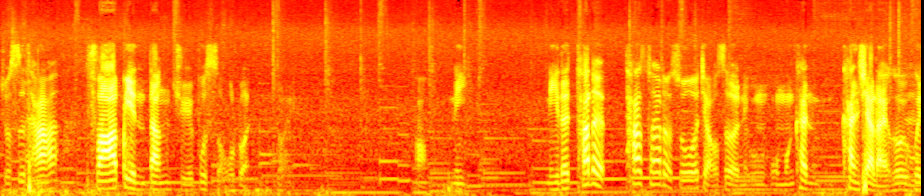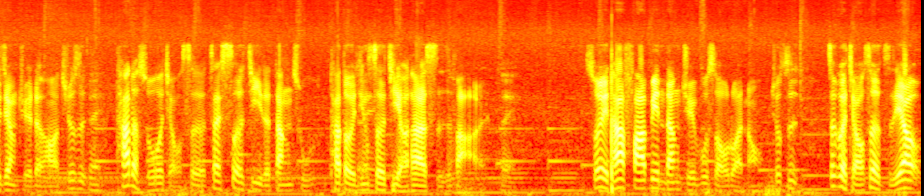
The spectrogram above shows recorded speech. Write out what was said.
就是他发便当绝不手软。对，哦，你你的他的他他的所有角色，你我我们看看下来会会这样觉得哈，就是他的所有角色在设计的当初，他都已经设计好他的死法了。对，所以他发便当绝不手软哦，就是这个角色只要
